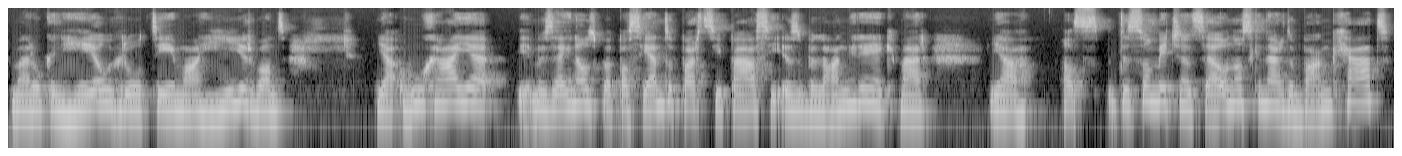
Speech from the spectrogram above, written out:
maar ook een heel groot thema schema hier? Want ja, hoe ga je... We zeggen als patiëntenparticipatie is belangrijk, maar ja, als, het is zo'n beetje hetzelfde als je naar de bank gaat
